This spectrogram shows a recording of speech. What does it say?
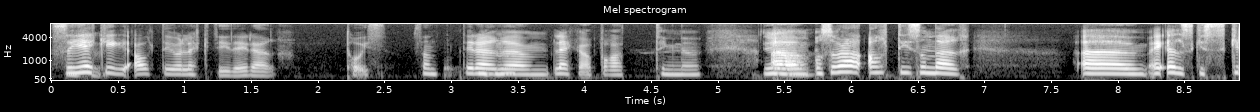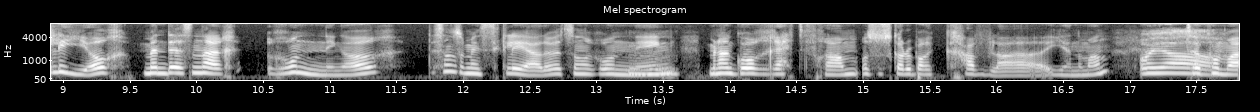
så gikk jeg alltid og lekte i de der toys. Sant? De der um, lekeapparattingene. Ja. Um, og så var det alltid sånn der um, Jeg elsker sklier, men det er sånn der rundinger. Det er sånn som en sklie. Du vet, sånn runding. Mm. Men han går rett fram, og så skal du bare kravle gjennom han oh, ja. til å komme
